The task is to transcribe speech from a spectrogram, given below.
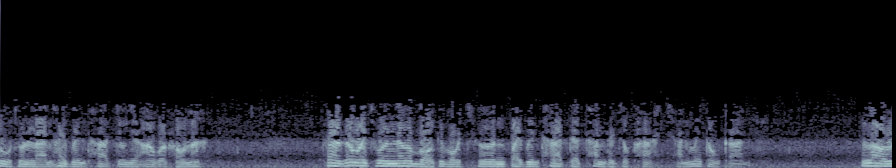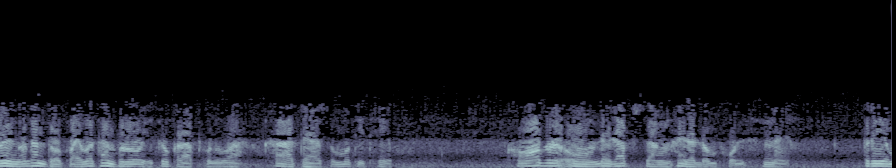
ลูกชนหลานให้เป็นทาสจงอย่าเอากับเขานะ ถ้าก็ว่าชนแล้วก็บอกที่บอกเชิญไปเป็นทาสแต่ท่านแต่เจ้าค่ะ ฉันไม่ต้องการ เล่าเรื่องของท่านต่อไปว่าท่านพระโลหิตก็กราบทูลว่า ข้าแต่สมมติเทพ ขอพระองค์ได้รับสั่งให้ระดมพลนะเตรียม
